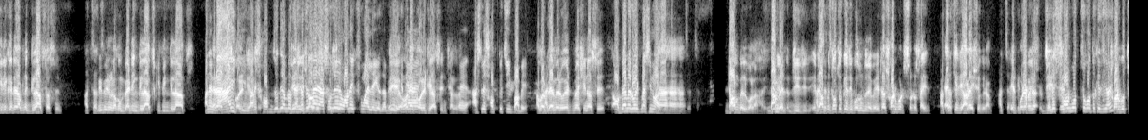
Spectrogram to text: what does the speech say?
ক্রিকেটের আপনি গ্লাভস আছে। আচ্ছা আচ্ছা। বিভিন্ন রকম ব্যাটিং গ্লাভস কিপিং গ্লাভস মানে নাই কি মানে সব যদি আমরা দেখাতে যাই আসলে অনেক সময় লেগে যাবে। অনেক কোয়ালিটি আছে আসলে সবকিছুই পাবে। আবার ব্যায়ামের ওয়েট মেশিন আছে। ব্যায়ামের ওয়েট মেশিনও আছে। হ্যাঁ, হ্যাঁ, হ্যাঁ। আচ্ছা, আচ্ছা। ডাম্বেল বলা হয়। ডাম্বেল জি জি। এটা আচ্ছা, আপনি আচ্ছা। যত কেজি পর্যন্ত নেবেন এটা সর্বোচ্চ ছোট সাইজ আচ্ছা, এক কেজি আড়াইশো গ্রাম। আচ্ছা এরপরে সর্বোচ্চ কত কেজি হয়? সর্বোচ্চ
